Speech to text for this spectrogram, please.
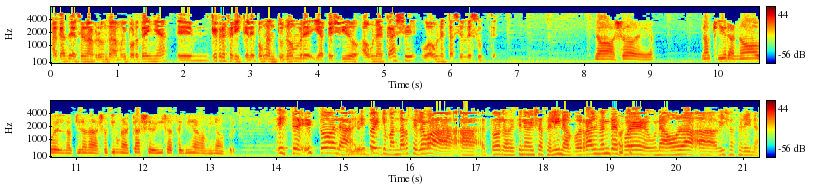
Acá te voy a hacer una pregunta muy porteña. Eh, ¿Qué preferís, que le pongan tu nombre y apellido a una calle o a una estación de subte? No, yo eh, no quiero Nobel, no quiero nada. Yo quiero una calle de Villa Celina con mi nombre. Este, es toda la, esto hay que mandárselo a, todos los vecinos de Villa Celina, porque realmente fue una oda a Villa Celina.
